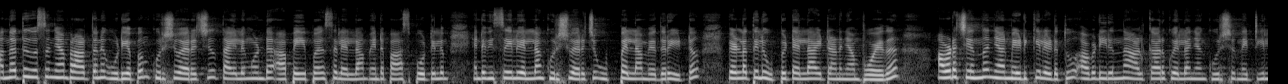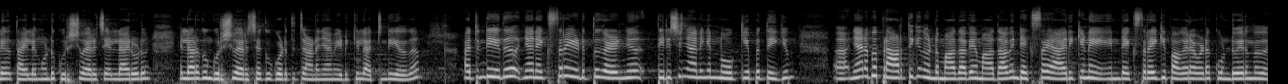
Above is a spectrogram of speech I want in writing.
അന്നത്തെ ദിവസം ഞാൻ പ്രാർത്ഥന കൂടിയപ്പം കുരിശ് വരച്ച് തൈലം കൊണ്ട് ആ പേപ്പേഴ്സിലെല്ലാം എന്റെ പാസ്പോർട്ടിലും എന്റെ വിസയിലും എല്ലാം കുരിശ് വരച്ച് ഉപ്പെല്ലാം വെതറിയിട്ട് വെള്ളത്തിൽ ഉപ്പിട്ട് എല്ലാം ആയിട്ടാണ് ഞാൻ പോയത്. അവിടെ ചെന്ന് ഞാൻ മെഡിക്കൽ എടുത്തു. അവിടെ ഇരുന്ന ആൾക്കാർക്കും എല്ലാം ഞാൻ കുരിശ് നെറ്റിയിൽ തൈലം കൊണ്ട് കുരിശ് വരച്ച് എല്ലാവരോടും എല്ലാവർക്കും കുരിശ് വരച്ചൊക്കെ കൊടുത്തിട്ടാണ് ഞാൻ മെഡിക്കൽ അറ്റൻഡ് ചെയ്തത്. അറ്റൻഡ് ചെയ്ത് ഞാൻ എക്സ്റേ എടുത്തു കഴിഞ്ഞ് തിരിച്ച് ഞാനിങ്ങനെ നോക്കിയപ്പോഴത്തേക്കും ഞാനപ്പോൾ പ്രാർത്ഥിക്കുന്നുണ്ട് മാതാവേ മാതാവിന്റെ എക്സ്റേ ആയിരിക്കണേ എന്റെ എക്സ്റേക്ക് പകരം അവിടെ കൊണ്ടുവരുന്നത്.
